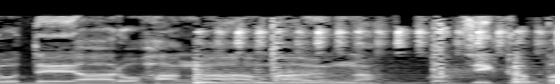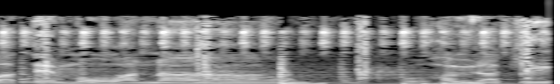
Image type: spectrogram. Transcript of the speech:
ko te arohanga maunga ko tikapa te moana. Ko hauraki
